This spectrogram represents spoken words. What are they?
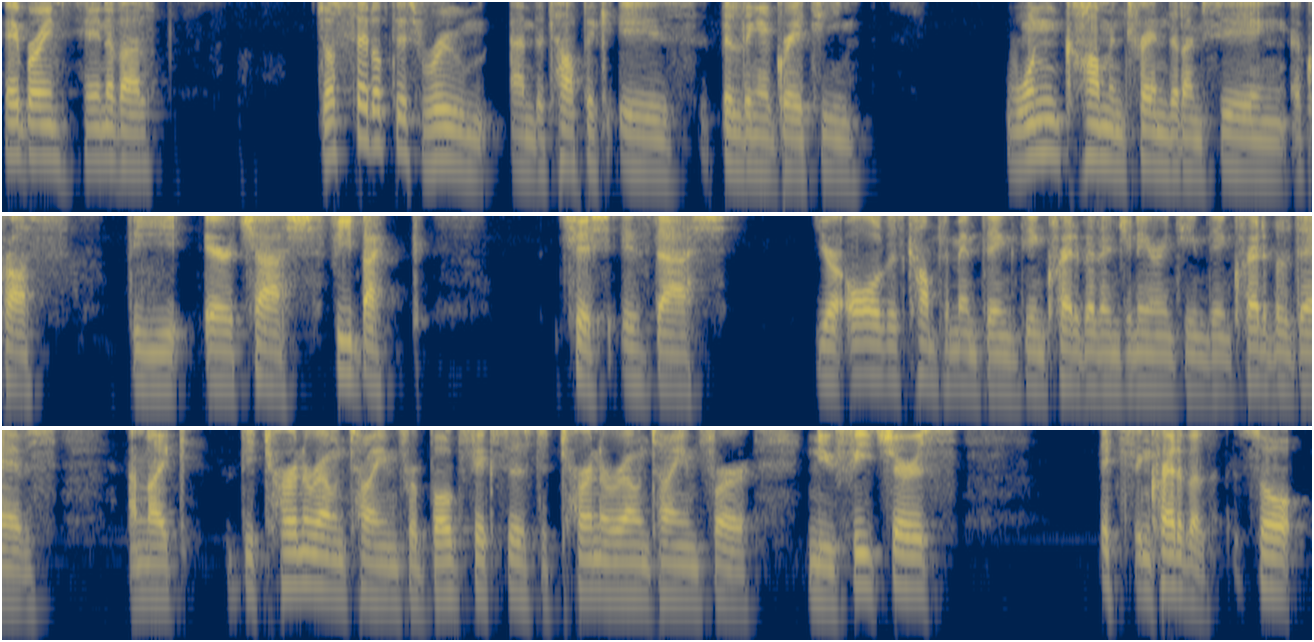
Hey Brian, hey Naval. Just set up this room and the topic is building a great team. One common trend that I'm seeing across the Airchat feedback chit is that you're always complimenting the incredible engineering team, the incredible devs, and like the turnaround time for bug fixes, the turnaround time for new features. It's incredible. So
